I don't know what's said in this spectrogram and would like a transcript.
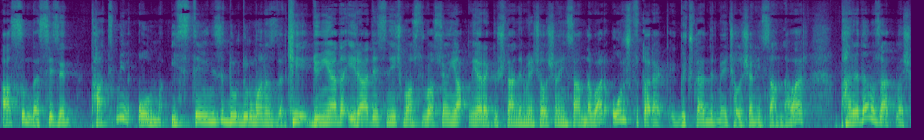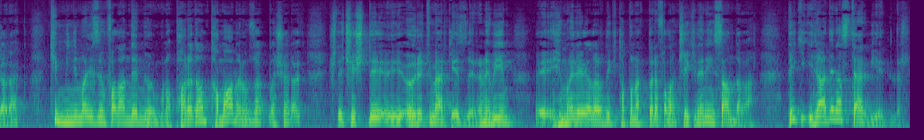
aslında sizin tatmin olma isteğinizi durdurmanızdır. Ki dünyada iradesini hiç mastürbasyon yapmayarak güçlendirmeye çalışan insan da var. Oruç tutarak güçlendirmeye çalışan insan da var. Paradan uzaklaşarak ki minimalizm falan demiyorum buna. Paradan tamamen uzaklaşarak işte çeşitli e, öğretim merkezleri ne bileyim e, Himalayalardaki tapınaklara falan çekilen insan da var. Peki irade nasıl terbiye edilir?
